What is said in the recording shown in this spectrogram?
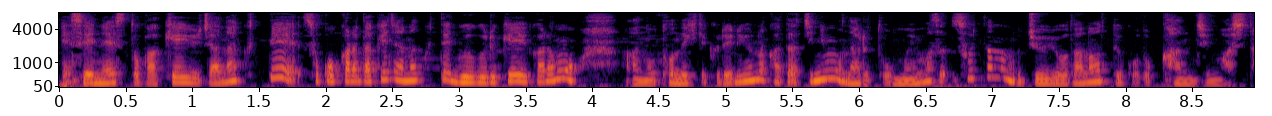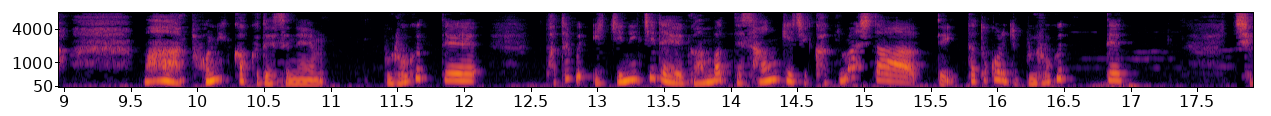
SNS とか経由じゃなくて、そこからだけじゃなくて、Google 経由からも、あの、飛んできてくれるような形にもなると思います。そういったのも重要だなということを感じました。まあ、とにかくですね、ブログって、例えば1日で頑張って3記事書きましたって言ったところで、ブログって違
